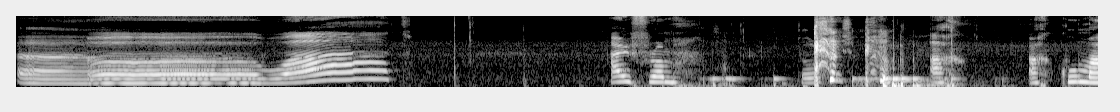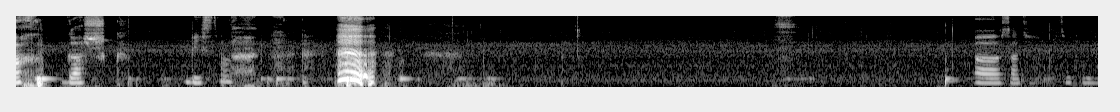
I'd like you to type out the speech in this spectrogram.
Uh, Uh, what? Are you from Turkish? Ach, acum ach gașc. Bista. Uh, stați, secundă.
